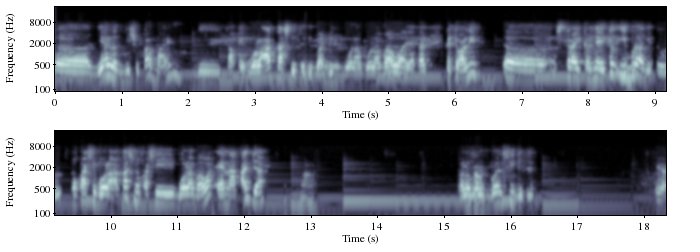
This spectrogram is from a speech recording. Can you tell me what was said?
uh, dia lebih suka main dipakai bola atas gitu dibanding bola-bola bawah ya kan? Kecuali uh, strikernya itu Ibra gitu. Mau kasih bola atas mau kasih bola bawah enak aja. Nah. kalau menurut gue sih gitu. Ya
